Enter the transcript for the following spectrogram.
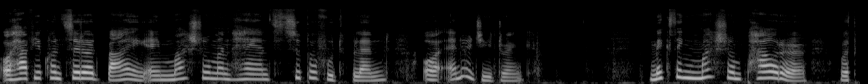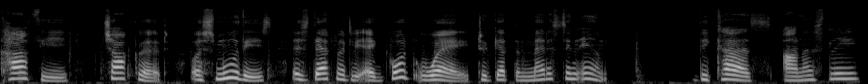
Or have you considered buying a mushroom enhanced superfood blend or energy drink? Mixing mushroom powder with coffee, chocolate, or smoothies is definitely a good way to get the medicine in. Because, honestly,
